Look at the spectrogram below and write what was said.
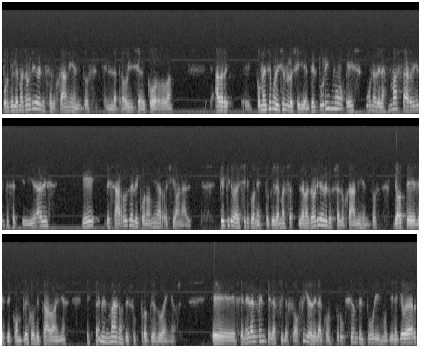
porque la mayoría de los alojamientos en la provincia de Córdoba, a ver, eh, comencemos diciendo lo siguiente, el turismo es una de las más ardientes actividades que desarrolla la economía regional. ¿Qué quiero decir con esto? Que la, mayoría de los alojamientos, de hoteles, de complejos de cabañas, están en manos de sus propios dueños. Eh, generalmente la filosofía de la construcción del turismo tiene que ver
